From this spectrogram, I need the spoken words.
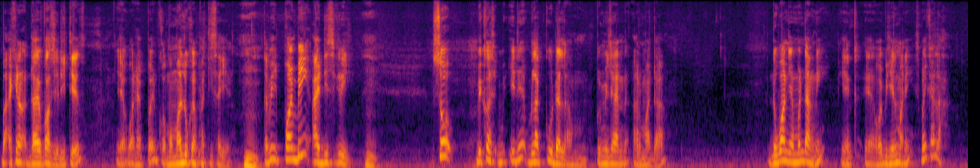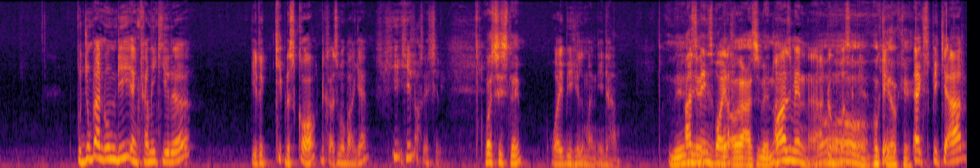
But I cannot divulge the details. Yeah, what happened? Kau memalukan parti saya. Tapi point being, I disagree. So, because ini berlaku dalam pemilihan Armada, the one yang menang ni, yang, yang YB Hilman ni, sebenarnya kalah. Penjumlahan undi yang kami kira, kita keep the score dekat semua bahagian, he, he lost actually. What's his name? YB Hilman Idham. Ini- Azmin's boy lah. Oh, Azmin. Oh, Azmin. Oh, Aduh, Oh, bahasa dia. okay, okay. Ex-PKR.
